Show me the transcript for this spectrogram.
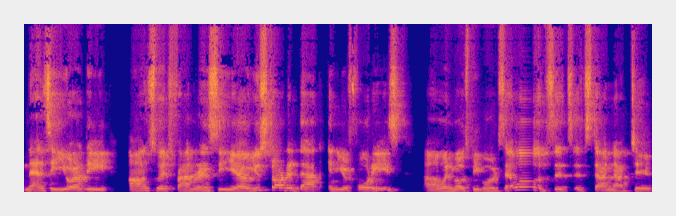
Nancy, you are the OnSwitch founder and CEO. You started that in your 40s uh, when most people would say, well, it's, it's, it's time not to.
